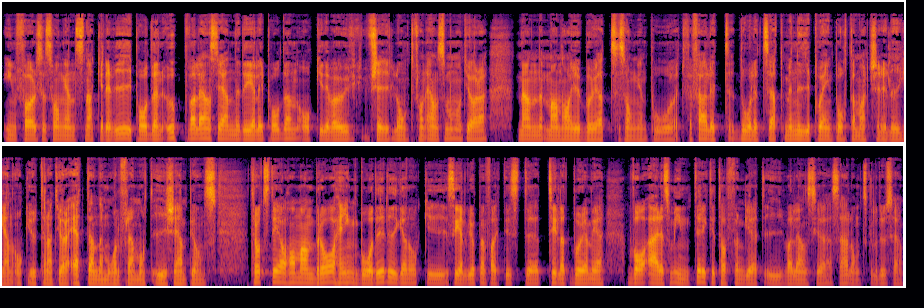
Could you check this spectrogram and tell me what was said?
Inför säsongen snackade vi i podden upp Valencia en del i podden och det var vi i och för sig långt ifrån ensam om att göra. Men man har ju börjat säsongen på ett förfärligt dåligt sätt med nio poäng på åtta matcher i ligan och utan att göra ett enda mål framåt i Champions. Trots det har man bra häng både i ligan och i CL-gruppen faktiskt. Eh, till att börja med, vad är det som inte riktigt har fungerat i Valencia så här långt skulle du säga?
